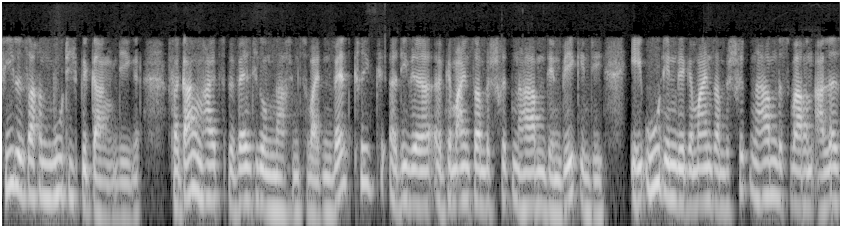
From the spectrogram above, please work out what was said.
viele Sachen mutig begangen. Die Vergangenheitsbewältigung nach dem Zweiten Weltkrieg, äh, die wir äh, gemeinsam beschritten haben, den Weg in die EU, den wir gemeinsam beschritten haben, das waren alles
